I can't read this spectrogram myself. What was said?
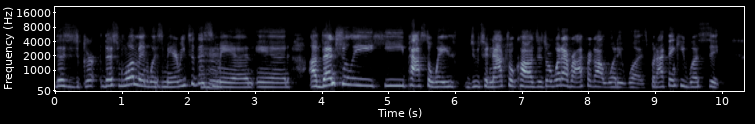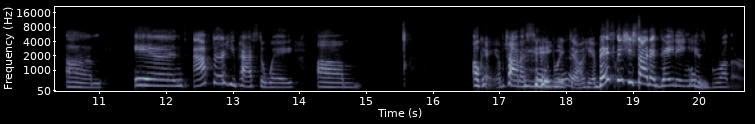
this girl, this woman was married to this Mhm. man, and eventually he passed away due to natural causes or whatever. I forgot what it was, but I think he was sick. Um, and after he passed away, um, okay, I'm trying to see the Yeah. breakdown here. Basically, she started dating his brother.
